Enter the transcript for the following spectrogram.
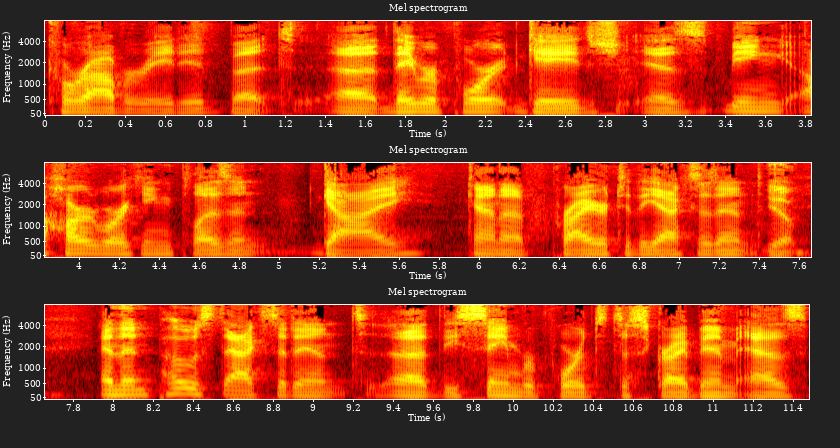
corroborated, but uh, they report Gage as being a hardworking, pleasant guy, kind of prior to the accident. Yep. And then post accident, uh, these same reports describe him as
